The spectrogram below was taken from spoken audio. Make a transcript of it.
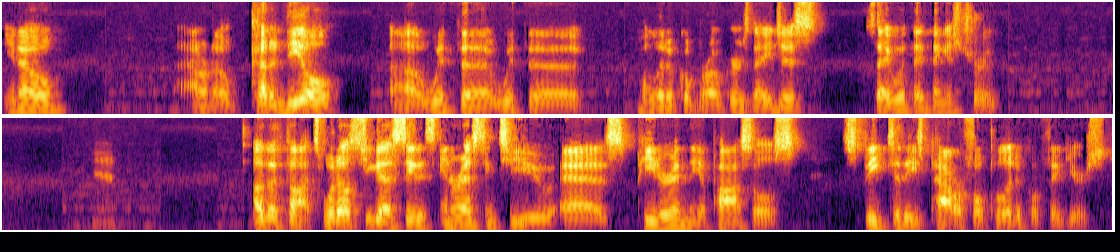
you know, I don't know, cut a deal uh, with the with the political brokers. They just say what they think is true. Yeah. Other thoughts? What else do you guys see that's interesting to you as Peter and the apostles speak to these powerful political figures?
